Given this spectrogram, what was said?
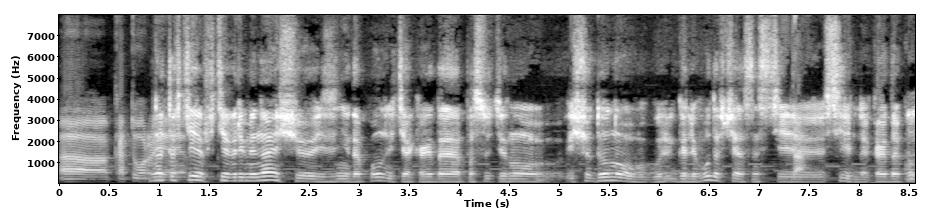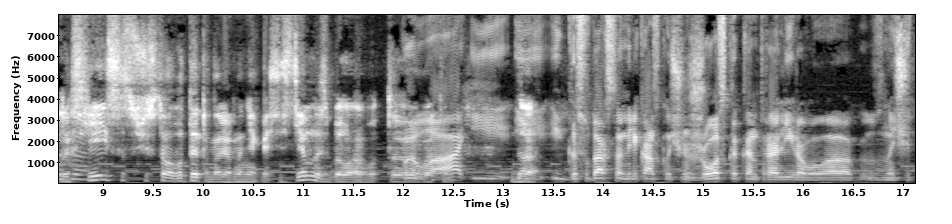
А, которые... Ну, это в те, в те времена еще, извини, дополните, а когда, по сути, ну, еще до нового Голливуда, в частности, да. сильно, когда кодекс угу. Хейса существовал, вот это, наверное, некая системность была. Вот, э, была, и, да. и, и государство американское очень жестко контролировало, значит,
